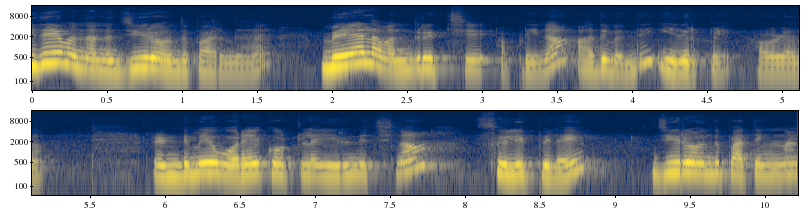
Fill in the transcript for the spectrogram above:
இதே வந்து அந்த ஜீரோ வந்து பாருங்கள் மேலே வந்துருச்சு அப்படின்னா அது வந்து எதிர்ப்பிழை அவ்வளோதான் ரெண்டுமே ஒரே கோட்டில் இருந்துச்சுன்னா சுழிப்பிழை. ஜீரோ வந்து பார்த்திங்கன்னா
